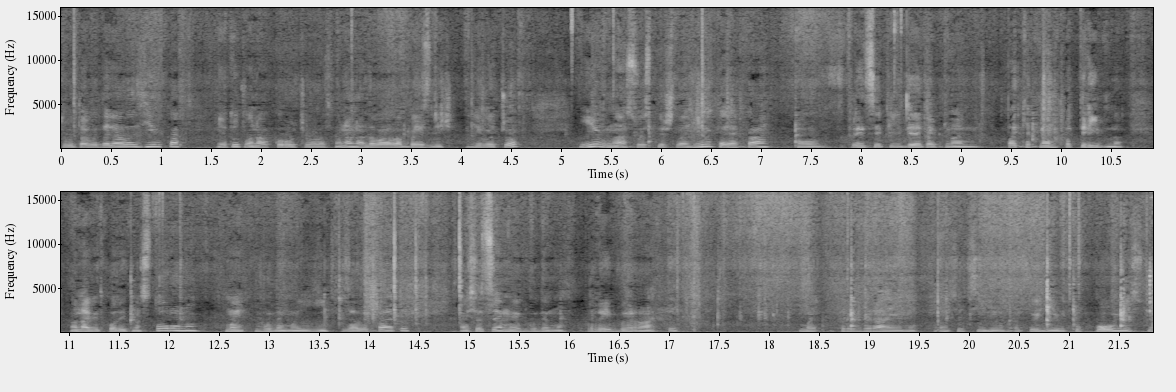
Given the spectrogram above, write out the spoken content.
тут видалялась гілка, і тут вона вкорочувалась. Вона надавала безліч гілочок. І в нас ось пішла гілка, яка в принципі йде так, нам, так, як нам потрібно. Вона відходить на сторону, ми будемо її залишати. Ось оце ми будемо прибирати. Ми прибираємо ось оцю гілку повністю.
